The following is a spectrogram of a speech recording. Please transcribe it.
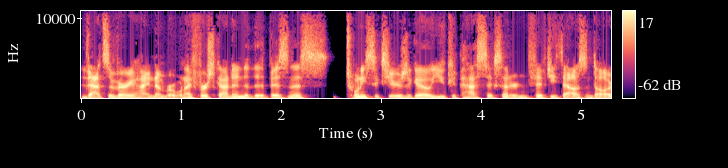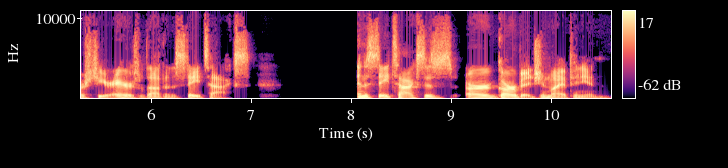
That's a very high number. When I first got into the business 26 years ago, you could pass $650,000 to your heirs without an estate tax. And estate taxes are garbage, in my opinion.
